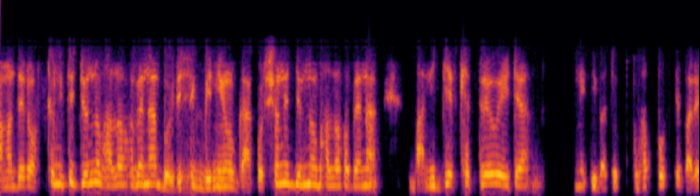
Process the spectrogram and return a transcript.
আমাদের অর্থনীতির জন্য ভালো হবে না, বৈদেশিক বিনিয়োগ আকর্ষণের জন্য ভালো হবে না, বাণিজ্যের ক্ষেত্রেও এটা নেতিবাচক প্রভাব পড়তে পারে।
